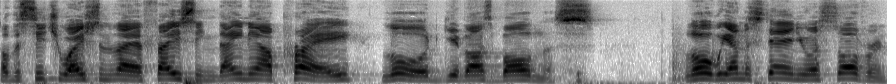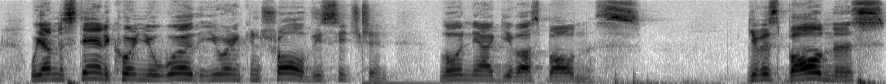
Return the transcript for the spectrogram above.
of the situation that they are facing, they now pray, Lord, give us boldness. Lord, we understand you are sovereign. We understand, according to your word, that you are in control of this situation. Lord, now give us boldness. Give us boldness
